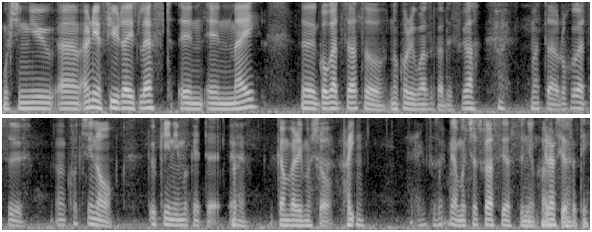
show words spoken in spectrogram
wishing you uh, only a few days left in, in May. 5月あと残りわずかですが、はい、また6月こっちの雨季に向けて、頑張りましょう。はい。ありがとうございます。Muchas gracias, señor. Gracias a ti.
